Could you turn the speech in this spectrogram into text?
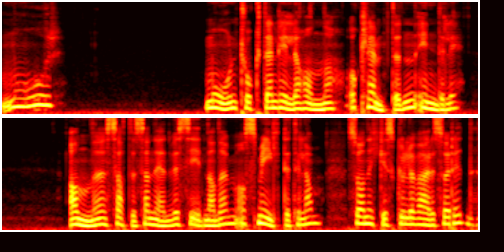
mor. Moren tok den lille hånda og klemte den inderlig. Anne satte seg ned ved siden av dem og smilte til ham så han ikke skulle være så redd.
